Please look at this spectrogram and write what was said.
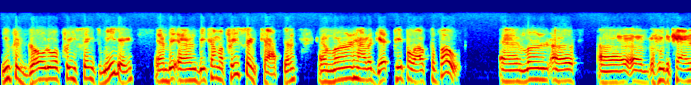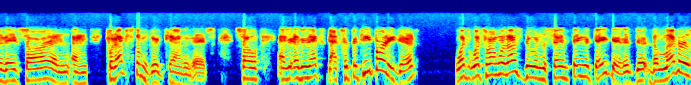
you could go to a precinct meeting and be, and become a precinct captain and learn how to get people out to vote and learn uh, uh, who the candidates are and, and put up some good candidates. So I, mean that's that's what the Tea Party did. What, what's wrong with us doing the same thing that they did? The, the levers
